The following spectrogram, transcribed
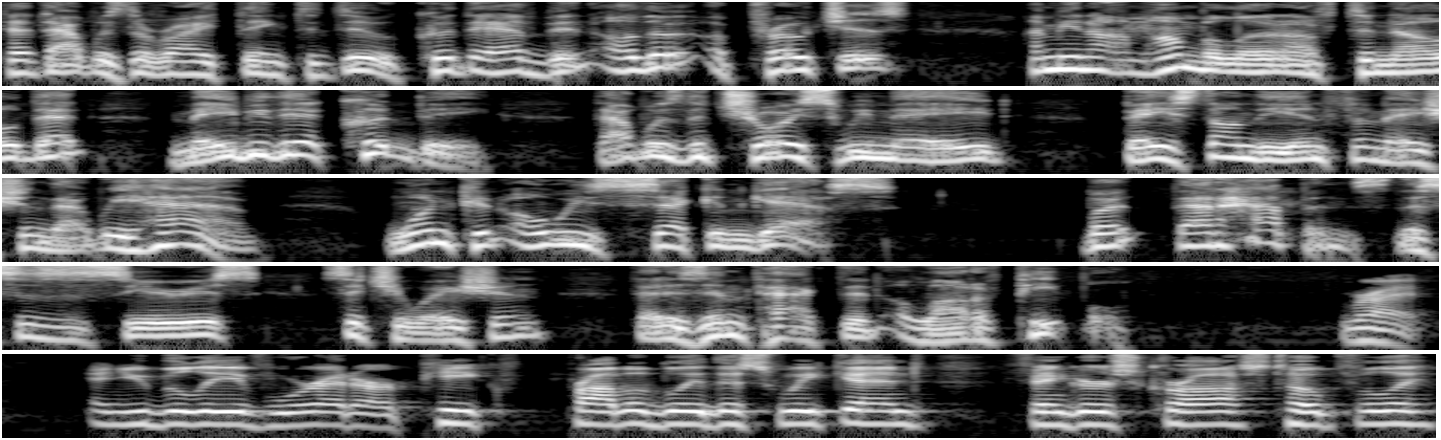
that that was the right thing to do. Could there have been other approaches? I mean, I'm humble enough to know that maybe there could be. That was the choice we made based on the information that we have. One can always second guess, but that happens. This is a serious situation that has impacted a lot of people. Right. And you believe we're at our peak probably this weekend? Fingers crossed, hopefully?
